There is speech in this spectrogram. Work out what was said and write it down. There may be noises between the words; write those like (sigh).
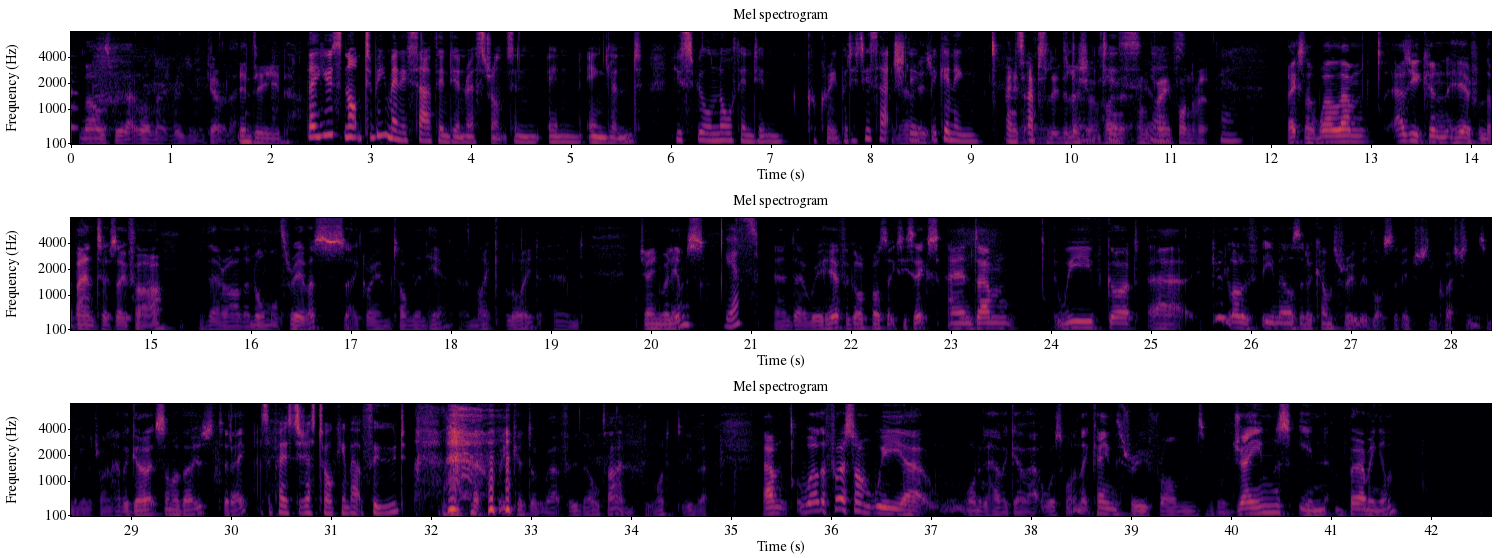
Malmesbury, that well-known region of Kerala. indeed. There used not to be many South Indian restaurants in, in England. It used to be all North Indian cookery, but it is actually is. beginning. And it's absolutely delicious. It is, I, am very fond of it. Yeah. Excellent. Well, um, as you can hear from the banter so far, there are the normal three of us: uh, Graham Tomlin here, and Mike Lloyd, and Jane Williams. Yes. and uh, we're here for GodPod 66. And um, we've got uh, a good lot of emails that have come through with lots of interesting questions, and we're going to try and have a go at some of those today. As opposed to just talking about food. (laughs) we could talk about food the whole time if we wanted to, but. Um, well, the first one we uh, wanted to have a go at was one that came through from someone called James in Birmingham,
